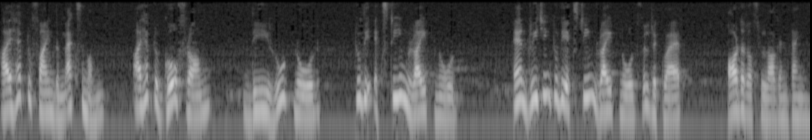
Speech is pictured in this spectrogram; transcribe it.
I have to find the maximum, I have to go from the root node to the extreme right node and reaching to the extreme right node will require order of log n time.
